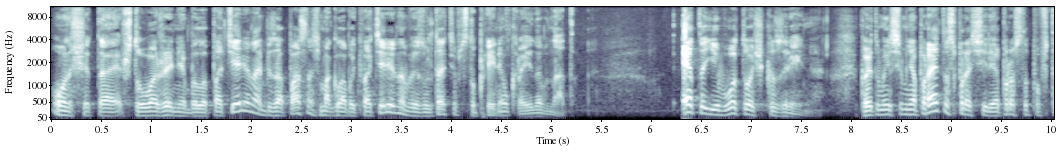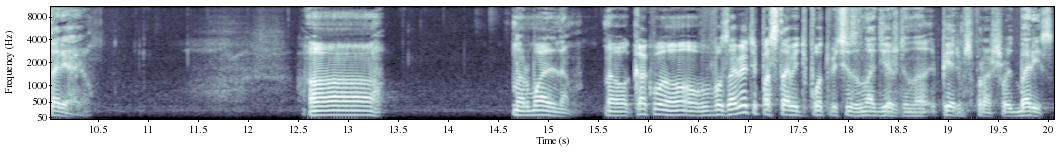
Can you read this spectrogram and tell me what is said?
он считает, что уважение было потеряно, а безопасность могла быть потеряна в результате вступления Украины в НАТО. Это его точка зрения. Поэтому, если меня про это спросили, я просто повторяю. А, нормально. Э, как вы, вы позовете поставить подписи за Надеждина? Перм спрашивает Борис.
